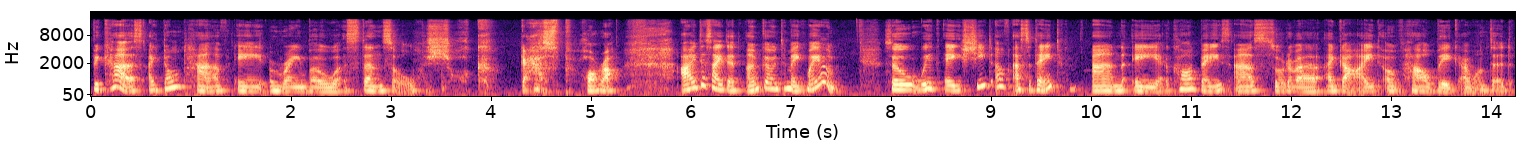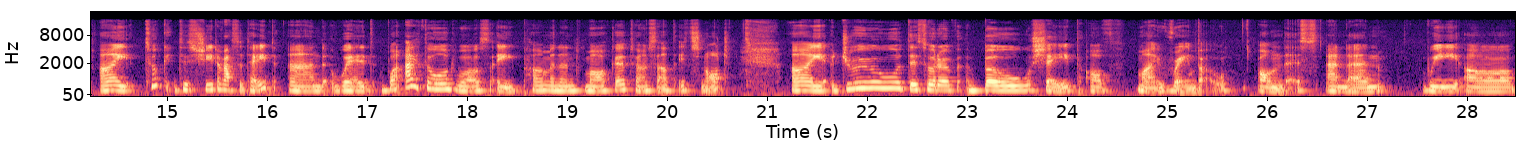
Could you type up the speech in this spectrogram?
because I don't have a rainbow stencil, shock, gasp, horror, I decided I'm going to make my own. So with a sheet of acetate and a card base as sort of a, a guide of how big I wanted, I took this sheet of acetate and with what I thought was a permanent marker, turns out it's not, I drew the sort of bow shape of my rainbow on this and then we are,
